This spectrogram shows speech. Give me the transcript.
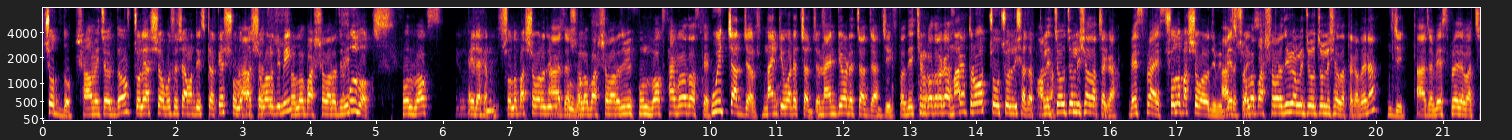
চোদ্দ। শাওমি চোদ্দ। চলে আসছে অবশেষে আমাদের স্টকে ষোলো পাঁচশো বারো জিবি ষোলো পাঁচশো বারো GB full box full box এই দেখেন ষোলো পাঁচশো বারো জিবি আচ্ছা ষোলো পাঁচশো বারো জিবি ফুল বক্স থাকবে কত আজকে? উইথ চার্জার নাইনটি ওয়াটের চার্জার নাইনটি ওয়াটের চার্জার জি। তো দিচ্ছেন কত টাকা মাত্র চৌচল্লিশ হাজার অনলি চৌচল্লিশ হাজার টাকা। বেস্ট প্রাইস ষোলো পাঁচশো বারো জিবি আচ্ছা বেস্ট ষোলো পাঁচশো বারো জিবি অনলি চৌচল্লিশ হাজার টাকা তাই না? জি। আচ্ছা বেস্ট প্রাইজে পাচ্ছি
